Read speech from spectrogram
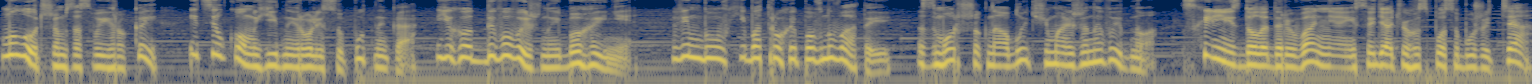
молодшим за свої роки і цілком гідний ролі супутника його дивовижної богині. Він був хіба трохи повнуватий, зморшок на обличчі майже не видно. Схильність до ледарювання і сидячого способу життя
